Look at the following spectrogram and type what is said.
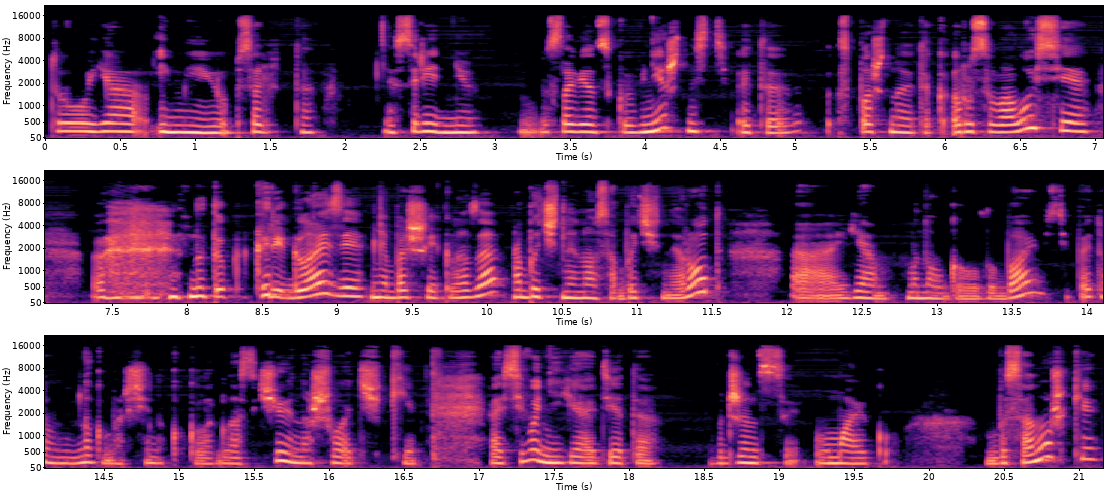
то я имею абсолютно среднюю славянскую внешность. Это сплошное так русоволосие, но только кореглазие. У меня большие глаза, обычный нос, обычный рот. А, я много улыбаюсь, и поэтому немного морщинок около глаз. Еще я ношу очки. А сегодня я одета в джинсы, в майку, в босоножки,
